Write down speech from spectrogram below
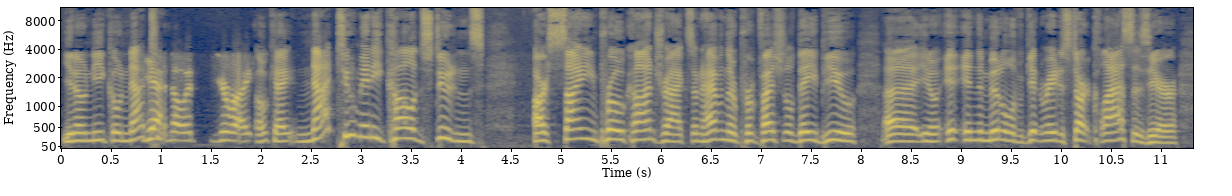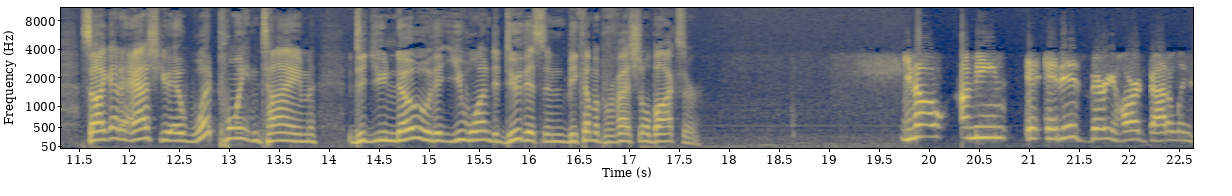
You know, Nico, not Yeah, too, no, it's you're right. okay, not too many college students are signing pro contracts and having their professional debut, uh, you know, in, in the middle of getting ready to start classes here. So I got to ask you, at what point in time did you know that you wanted to do this and become a professional boxer? You know, I mean, it, it is very hard battling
